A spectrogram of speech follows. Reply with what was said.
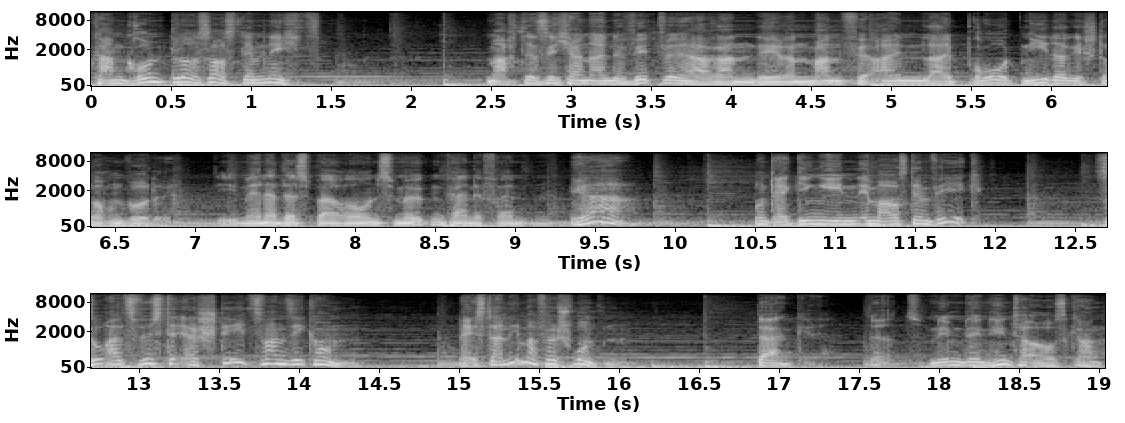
Kam grundlos aus dem Nichts. Machte sich an eine Witwe heran, deren Mann für einen Laib Brot niedergestochen wurde. Die Männer des Barons mögen keine Fremden. Ja, und er ging ihnen immer aus dem Weg. So als wüsste er stets, wann sie kommen. Er ist dann immer verschwunden. Danke, Wirt. Nimm den Hinterausgang.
